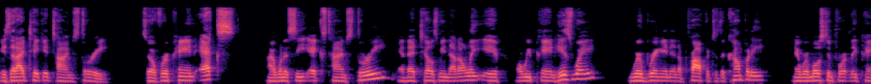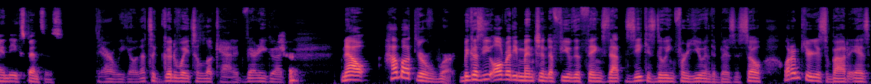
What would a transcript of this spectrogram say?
is that I take it times three. So if we're paying X I want to see X times three. And that tells me not only if are we paying his way, we're bringing in a profit to the company, and we're most importantly paying the expenses. There we go. That's a good way to look at it. Very good. Sure. Now, how about your work? Because you already mentioned a few of the things that Zeke is doing for you in the business. So, what I'm curious about is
